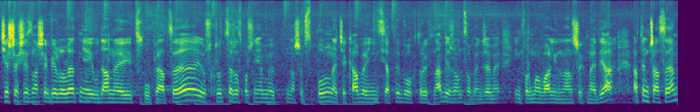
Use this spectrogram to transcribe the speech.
Cieszę się z naszej wieloletniej już współpracy. Już wkrótce rozpoczniemy nasze wspólne, ciekawe inicjatywy, o których na bieżąco będziemy informowali na naszych mediach, a tymczasem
